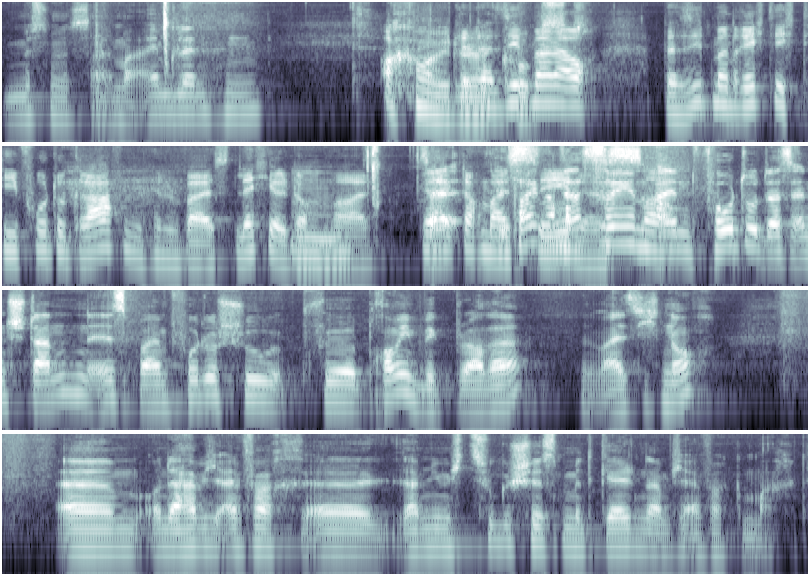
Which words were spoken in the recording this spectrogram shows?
Wir müssen es einmal einblenden. Ach, guck mal, wie du Ja, da da sieht man auch, da sieht man richtig die Fotografenhinweis. Lächel doch mal. Zeig doch mal das, Szene. das ist ein Foto, das entstanden ist beim Fotoshoot für Promi Big Brother. Weiß ich noch. Ähm, und da habe ich einfach, äh, da haben die mich zugeschissen mit Geld und da habe ich einfach gemacht.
